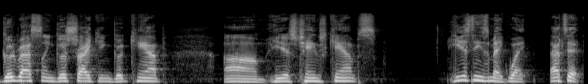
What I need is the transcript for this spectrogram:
good wrestling, good striking, good camp. Um, he has changed camps. He just needs to make weight. That's it.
